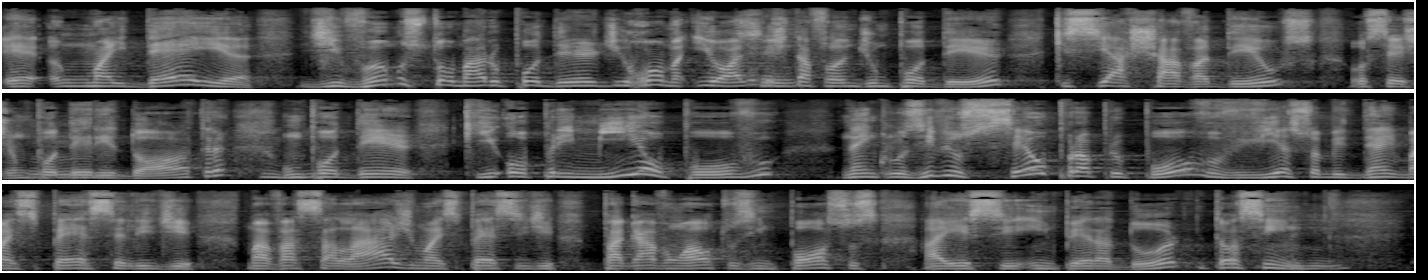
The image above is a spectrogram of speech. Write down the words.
é, uma ideia de vamos tomar o poder de Roma. E olha Sim. que a gente está falando de um poder que se achava Deus, ou seja, um poder uhum. idólatra, uhum. um poder que oprimia o povo. Né? Inclusive o seu próprio povo vivia sob né, uma espécie ali de uma vassalagem, uma espécie de pagavam altos impostos a esse imperador. Então assim, uhum.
